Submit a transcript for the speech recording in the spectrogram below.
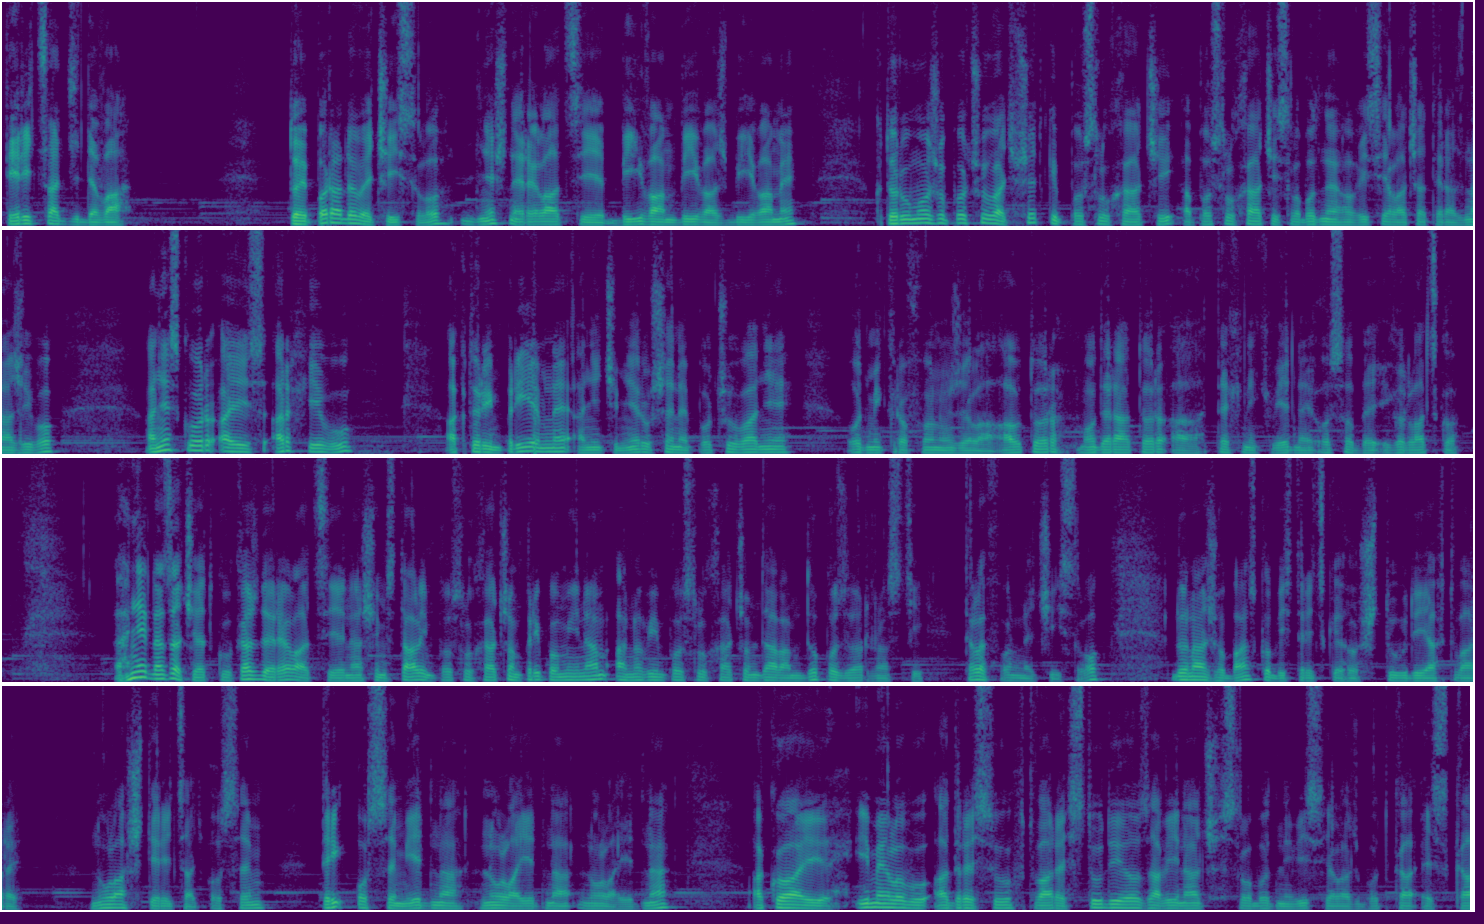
42. To je poradové číslo dnešnej relácie Bývam, bývaš, bývame, ktorú môžu počúvať všetky poslucháči a poslucháči Slobodného vysielača teraz naživo a neskôr aj z archívu, a ktorým príjemné a ničím nerušené počúvanie od mikrofónu želá autor, moderátor a technik v jednej osobe Igor Lacko. Hneď na začiatku každej relácie našim stálym poslucháčom pripomínam a novým poslucháčom dávam do pozornosti telefónne číslo do nášho banskobistrického štúdia v tvare 048 381 0101 ako aj e-mailovú adresu v tvare studiozavinač.slobodnyvysielač.sk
